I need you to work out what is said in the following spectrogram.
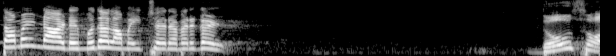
தமிழ்நாடு முதலமைச்சர் அவர்கள். Those who are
